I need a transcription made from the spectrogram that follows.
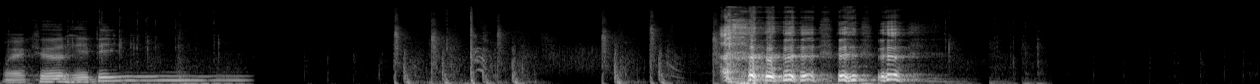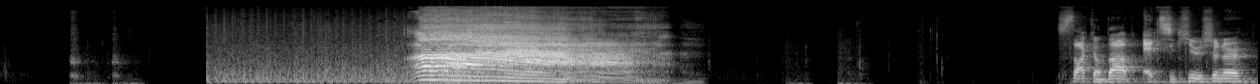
Where could he be? ah! Suck on that, executioner.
